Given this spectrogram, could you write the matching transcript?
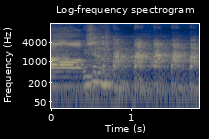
어. 요새는 막 빡빡빡빡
